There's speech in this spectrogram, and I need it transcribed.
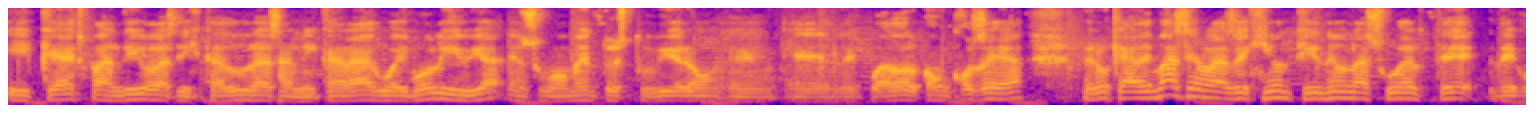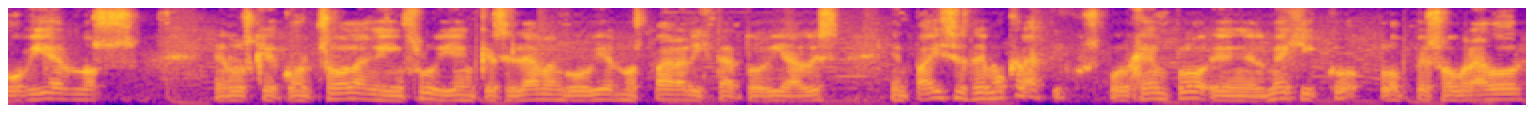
y que ha expandido las dictaduras a Nicaragua y Bolivia. En su momento estuvieron en Ecuador con Cosea, pero que además en la región tiene una suerte de gobiernos en los que controlan e influyen, que se llaman gobiernos paradictatoriales en países democráticos. Por ejemplo, en el México, López Obrador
